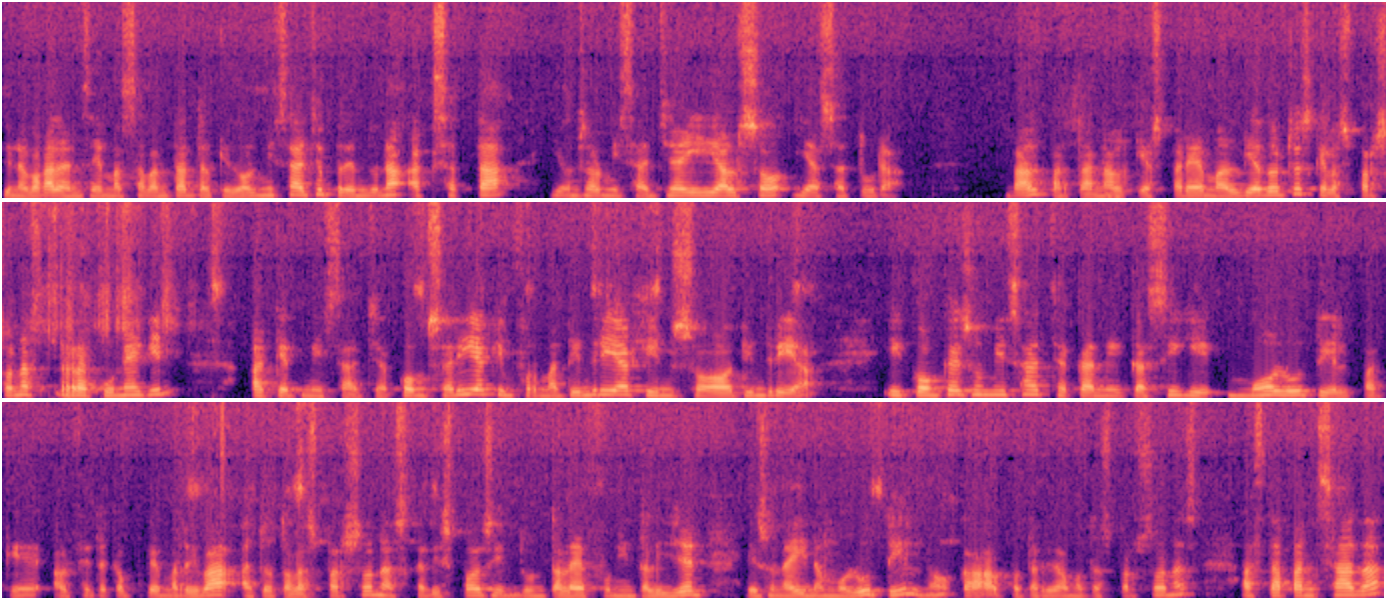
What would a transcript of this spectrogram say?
i una vegada ens hem assabentat del que diu el missatge, podem donar acceptar llavors el missatge i el so ja s'atura. Val? Per tant, el que esperem el dia 12 és que les persones reconeguin aquest missatge. Com seria, quin format tindria, quin so tindria. I com que és un missatge que ni que sigui molt útil, perquè el fet que puguem arribar a totes les persones que disposin d'un telèfon intel·ligent és una eina molt útil, no? que pot arribar a moltes persones, està pensada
